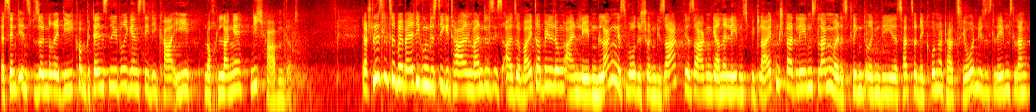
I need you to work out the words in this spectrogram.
Es sind insbesondere die Kompetenzen übrigens, die die KI noch lange nicht haben wird. Der Schlüssel zur Bewältigung des digitalen Wandels ist also Weiterbildung ein Leben lang. Es wurde schon gesagt, wir sagen gerne lebensbegleitend statt lebenslang, weil das klingt irgendwie, das hat so eine Konnotation, dieses lebenslang.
